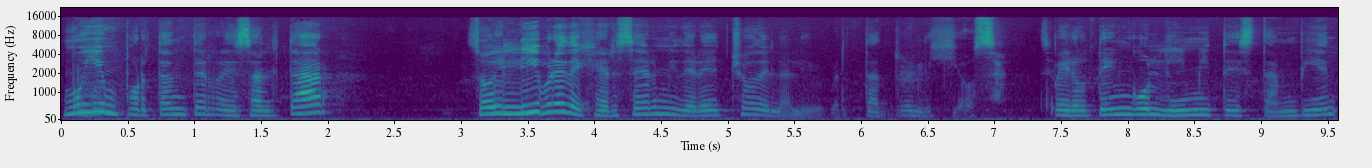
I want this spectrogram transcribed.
muy importante resaltar, soy libre de ejercer mi derecho de la libertad religiosa, pero tengo límites también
